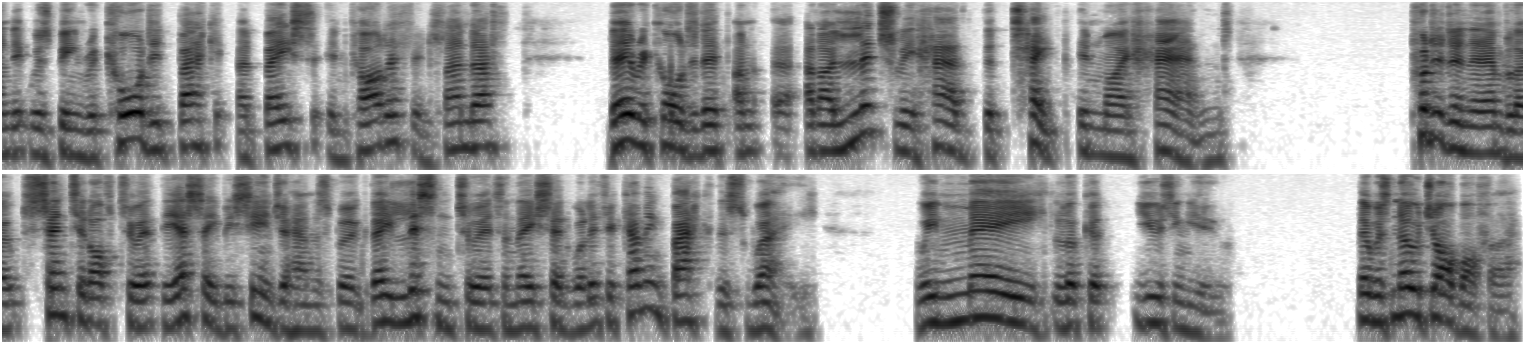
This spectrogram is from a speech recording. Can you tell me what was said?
and it was being recorded back at base in Cardiff, in Llandaff. They recorded it, and uh, and I literally had the tape in my hand. Put it in an envelope, sent it off to it. The SABC in Johannesburg. They listened to it, and they said, "Well, if you're coming back this way." we may look at using you. There was no job offer,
